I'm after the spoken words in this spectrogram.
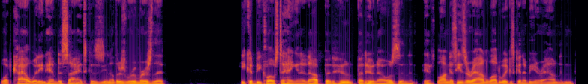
what Kyle Whittingham decides because you know there's rumors that he could be close to hanging it up, but who but who knows? And as long as he's around, Ludwig's going to be around, and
